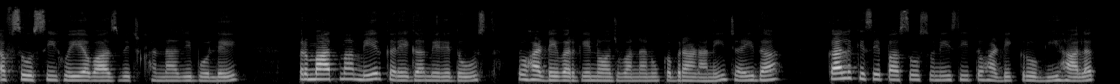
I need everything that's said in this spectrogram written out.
ਅਫਸੋਸੀ ਹੋਈ ਆਵਾਜ਼ ਵਿੱਚ ਖੰਨਾ ਜੀ ਬੋਲੇ, ਪਰਮਾਤਮਾ ਮਿਹਰ ਕਰੇਗਾ ਮੇਰੇ ਦੋਸਤ, ਤੁਹਾਡੇ ਵਰਗੇ ਨੌਜਵਾਨਾਂ ਨੂੰ ਘਬਰਾਣਾ ਨਹੀਂ ਚਾਹੀਦਾ। ਕੱਲ ਕਿਸੇ ਪਾਸੋਂ ਸੁਣੀ ਸੀ ਤੁਹਾਡੀ ਕਰੋਗੀ ਹਾਲਤ।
